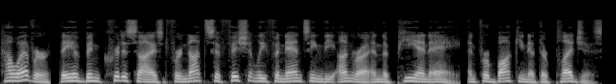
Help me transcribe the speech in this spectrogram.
However, they have been criticized for not sufficiently financing the UNRWA and the PNA, and for balking at their pledges.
